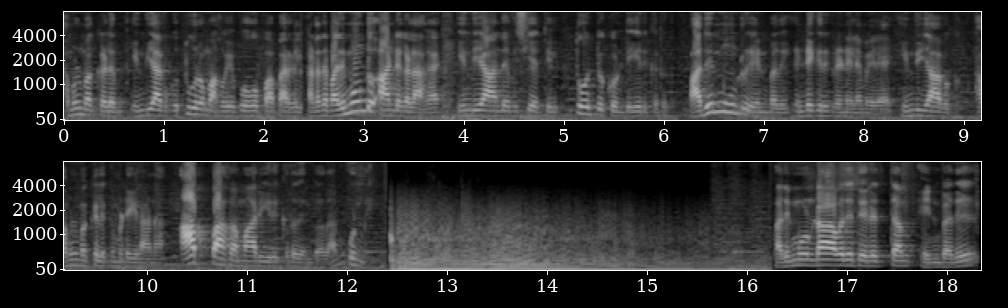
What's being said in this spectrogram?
தமிழ் மக்களும் இந்தியாவுக்கு தூரமாகவே போக பார்ப்பார்கள். கடந்த பதிமூன்று ஆண்டுகளாக இந்தியா அந்த விஷயத்தில் தோற்றுக்கொண்டே இருக்கிறது. பதிமூன்று என்பது இன்றைக்கு இருக்கிற நிலைமையில இந்தியாவுக்கும் தமிழ் மக்களுக்கும் இடையிலான ஆப்பாக மாறி இருக்கிறது என்பதுதான் உண்மை. பதிமூன்றாவது திருத்தம் என்பது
